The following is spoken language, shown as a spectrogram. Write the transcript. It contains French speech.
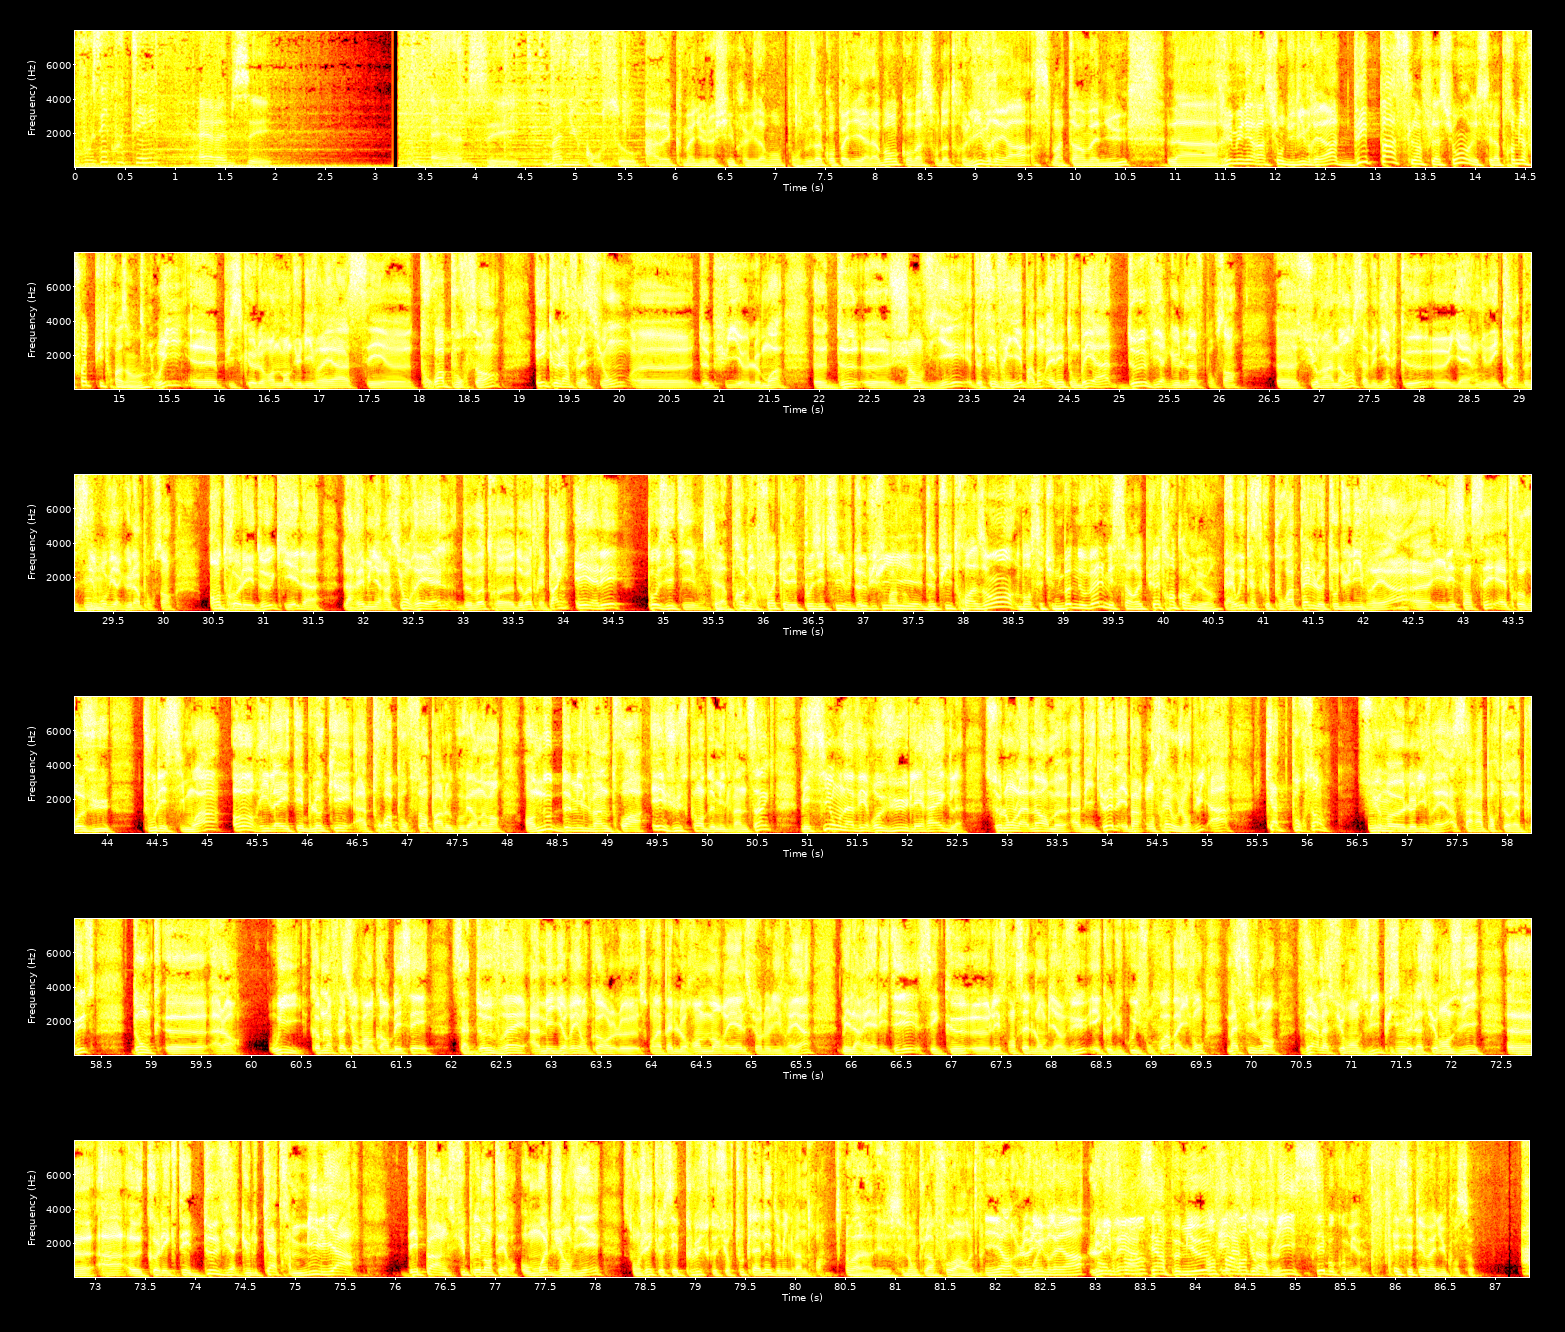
Vous écoutez RMC. RMC, Manu Conso. Avec Manu Le Chypre, évidemment, pour nous accompagner à la banque. On va sur notre livret A ce matin, Manu. La rémunération du livret A dépasse l'inflation et c'est la première fois depuis trois ans. hein. Oui, euh, puisque le rendement du livret A c'est euh, 3% et que l'inflation euh, depuis euh, le mois euh, de euh, janvier, de février, pardon, elle est tombée à 2,9%. Euh, sur un an, ça veut dire que euh, il y a un écart de 0,1% entre les deux, qui est la, la rémunération réelle de votre de votre épargne, et elle est positive. C'est la première fois qu'elle est positive Depuis depuis, depuis trois ans. Bon, c'est une bonne nouvelle, mais ça aurait pu être encore mieux. hein. Ben oui, parce que pour rappel, le taux du livret A, euh, il est censé être revu tous les six mois. Or, il a été bloqué à 3% par le gouvernement en août 2023 et jusqu'en 2025. Mais si on avait revu les règles selon la norme habituelle, eh ben, on serait aujourd'hui à 4% sur Mmh. euh, le livret A. Ça rapporterait plus. Donc, euh, alors. Oui, comme l'inflation va encore baisser, ça devrait améliorer encore le, ce qu'on appelle le rendement réel sur le livret A. Mais la réalité, c'est que euh, les Français l'ont bien vu et que du coup, ils font quoi? Bah, ils vont massivement vers l'assurance vie, puisque l'assurance vie euh, a euh, collecté 2,4 milliards d'épargne supplémentaire au mois de janvier. Songez que c'est plus que sur toute l'année 2023. Voilà, c'est donc l'info à retenir. Le livret A, Le livret A, c'est un peu mieux, enfin et rentable. c'est beaucoup mieux. et c'était Manu Conso.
